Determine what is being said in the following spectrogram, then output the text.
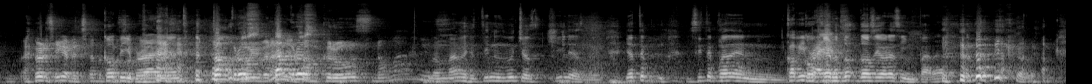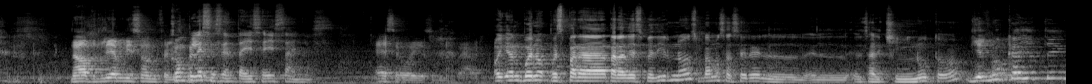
a ver, sigan echando. Kobe. Bryant. Tom Cruise. Kobe Bryant, Tom Cruise. Tom Cruise. No mames. No mames, tienes muchos chiles, güey. Ya te, sí te pueden Kobe coger Bryant. do- 12 horas sin parar. No, pues Liam Neeson feliz. Cumple cumpleaños. 66 años. Ese güey es ver. Oigan, bueno, pues para, para despedirnos vamos a hacer el, el, el salchiminuto. Y el no cállate.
